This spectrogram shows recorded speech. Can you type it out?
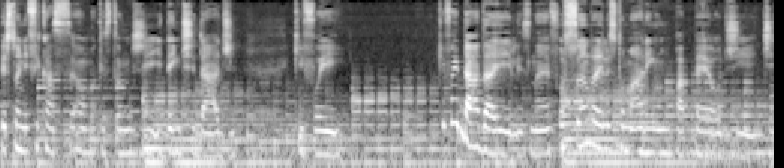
personificação, uma questão de identidade que foi que foi dada a eles, né? Forçando a eles tomarem um papel de, de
